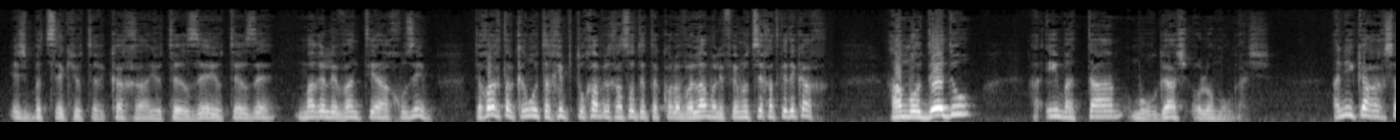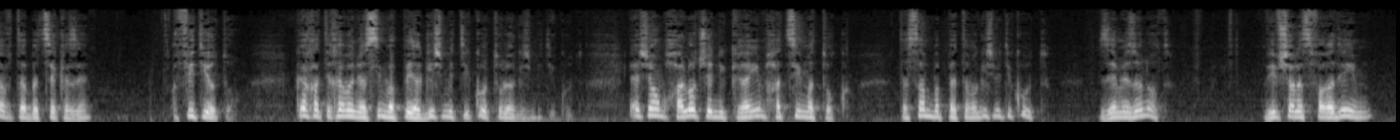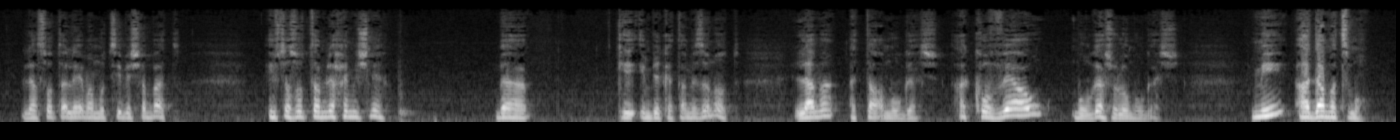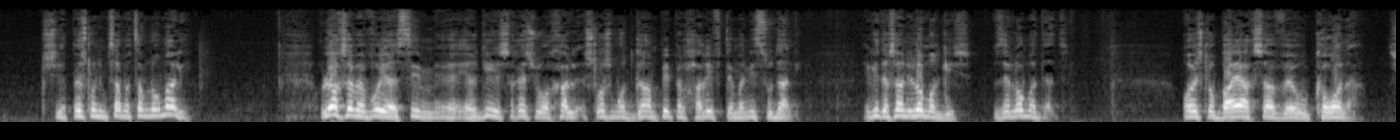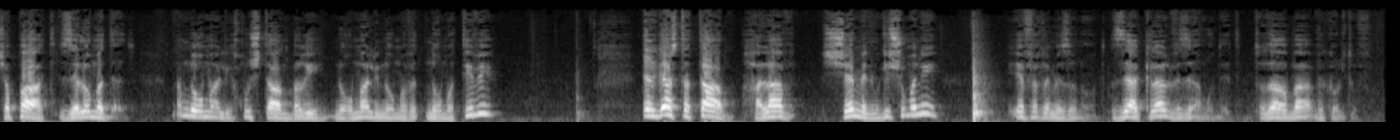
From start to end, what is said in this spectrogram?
יש בצק יותר ככה, יותר זה, יותר זה. מה רלוונטי האחוזים? אתה יכול ללכת על כמות הכי פתוחה ולכסות את הכל, אבל למה? לפעמים לא צריך עד כדי כך. המודד הוא האם הטעם מורגש או לא מורגש. אני אקח עכשיו את הבצק הזה, אפיתי אותו. ככה תכף אני אשים בפה, ירגיש מתיקות או לא ירגיש מתיקות. יש היום חלות שנקראים חצי מתוק. אתה שם בפה, אתה מרגיש מתיקות. זה מזונות. ואי אפשר לספרדים לעשות עליהם המוציא בשבת. אי אפשר לעשות אותם לחם משנה. כי עם ברכתם מזונות. למה? הטעם מורגש. הקובע הוא מורגש או לא מורגש. מי? האדם עצמו. כשהפה שלו נמצא במצב נורמלי. הוא לא עכשיו יבוא, ישים, ירגיש, אחרי שהוא אכל 300 גרם פלפל חריף תימני סודני. יגיד, עכשיו אני לא מרגיש. זה לא מדד. או יש לו בעיה עכשיו, הוא קורונה, שפעת, זה לא מדד. אדם נורמלי, חוש טעם בריא, נורמלי, נורמטיבי. הרגשת טעם, חלב, שמן, מגיש שומני, יהפך למזונות. זה הכלל וזה המודד. תודה רבה וכל טוב.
